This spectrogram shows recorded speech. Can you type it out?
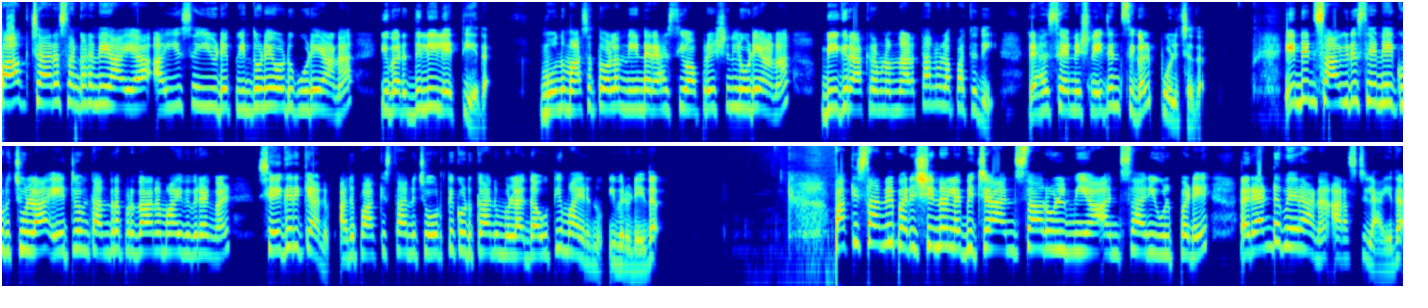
പാക് ചാര സംഘടനയായ ഐ എസ് ഐയുടെ പിന്തുണയോടുകൂടെയാണ് ഇവർ ദില്ലിയിൽ എത്തിയത് മൂന്ന് മാസത്തോളം നീണ്ട രഹസ്യ ഓപ്പറേഷനിലൂടെയാണ് ഭീകരാക്രമണം നടത്താനുള്ള പദ്ധതി രഹസ്യാന്വേഷണ ഏജൻസികൾ പൊളിച്ചത്. ഇന്ത്യൻ സായുധ സേനയെ കുറിച്ചുള്ള ഏറ്റവും തന്ത്രപ്രധാനമായ വിവരങ്ങൾ ശേഖരിക്കാനും അത് പാകിസ്ഥാന് ചോർത്തി കൊടുക്കാനുമുള്ള ദൗത്യമായിരുന്നു ഇവരുടേത്. പാകിസ്ഥാനിൽ പരിശീലനം ലഭിച്ച അൻസാറുൽ മിയ അൻസാരി ഉൾപ്പെടെ രണ്ടുപേരാണ് അറസ്റ്റിലായത്.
